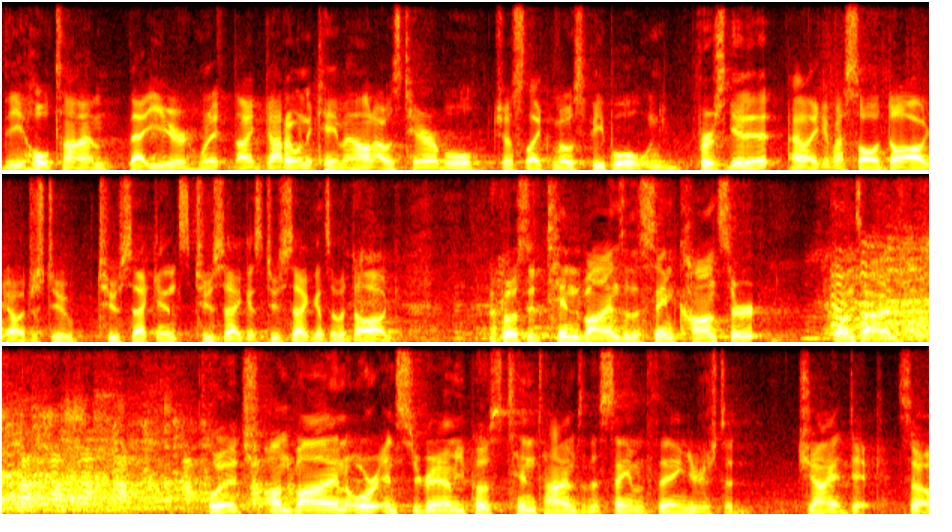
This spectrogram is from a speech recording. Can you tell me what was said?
the whole time that year when it, I got it when it came out. I was terrible, just like most people when you first get it. I like if I saw a dog, I would just do two seconds, two seconds, two seconds of a dog. I posted 10 vines of the same concert one time. Which on Vine or Instagram, you post 10 times of the same thing, you're just a giant dick. So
